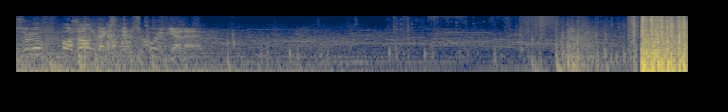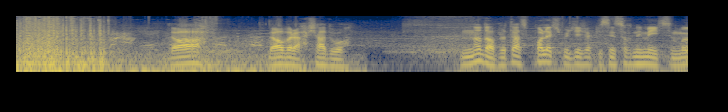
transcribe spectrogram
Zrób porządek z tym skurwielem. Do, dobra, siadło. No dobra, teraz polećmy gdzieś w jakieś sensowne miejsce. Mo-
